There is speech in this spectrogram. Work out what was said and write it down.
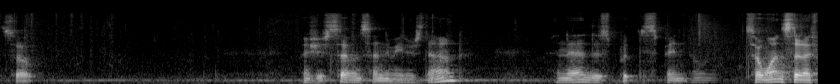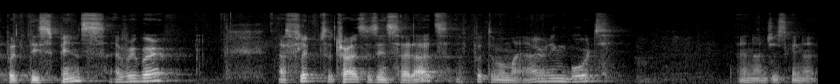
So measure 7 centimeters down and then just put this pin on. So once that I've put these pins everywhere, I've flipped the trousers inside out, I've put them on my ironing board and I'm just gonna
